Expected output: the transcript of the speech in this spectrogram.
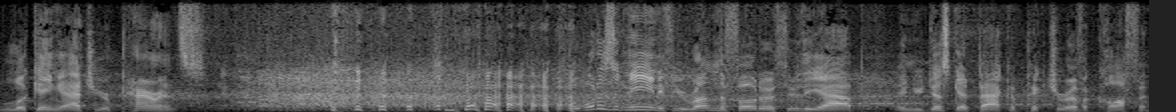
looking at your parents. but what does it mean if you run the photo through the app and you just get back a picture of a coffin?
